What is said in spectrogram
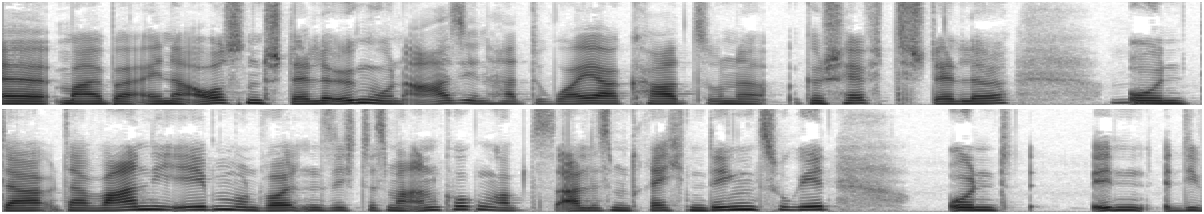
äh, mal bei einer Außenstelle, irgendwo in Asien hat Wirecard so eine Geschäftsstelle. Und da, da waren die eben und wollten sich das mal angucken, ob das alles mit rechten Dingen zugeht. Und in die,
